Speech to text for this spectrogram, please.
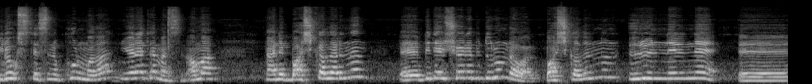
Blog sitesini kurmadan yönetemezsin. Ama yani başkalarının e, bir de şöyle bir durum da var. Başkalarının ürünlerine e,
